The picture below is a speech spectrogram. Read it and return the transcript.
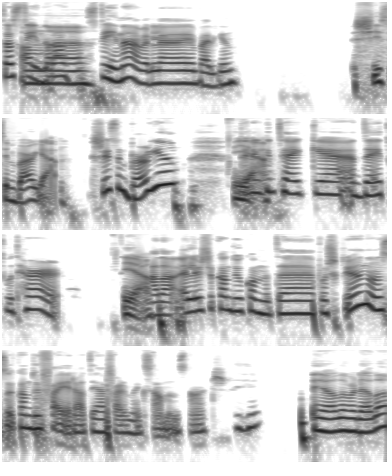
Ta Stine, Han, da. eh, Stine er vel eh, i Bergen. She's in Bergen. She's in Bergen. Then Yeah. you can take eh, a date with her. Ja. Ja da. Eller så kan du komme til Porsgrunn, og så kan du feire at jeg er ferdig med eksamen snart. ja, det var det, da.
